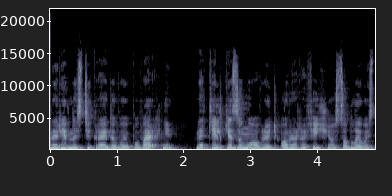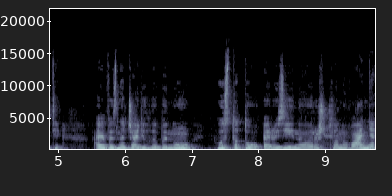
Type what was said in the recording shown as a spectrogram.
Нерівності крейдової поверхні не тільки зумовлюють орографічні особливості, а й визначають глибину, густоту ерозійного розчленування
